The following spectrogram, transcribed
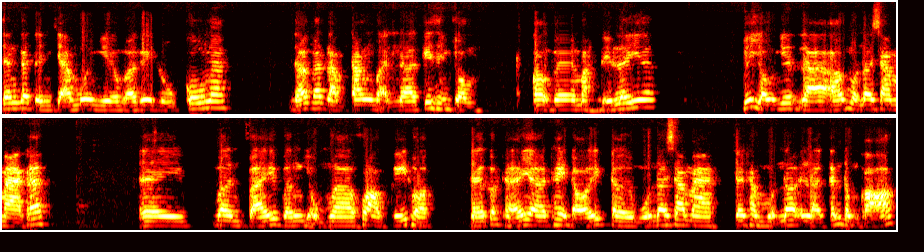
tránh cái tình trạng mưa nhiều mà gây lũ cuốn á. Đó có làm tăng bệnh uh, ký sinh trùng. Còn về mặt địa lý á, ví dụ như là ở một nơi sa mạc á thì mình phải vận dụng uh, khoa học kỹ thuật để có thể uh, thay đổi từ một nơi sa mạc trở thành một nơi là cánh đồng cỏ.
